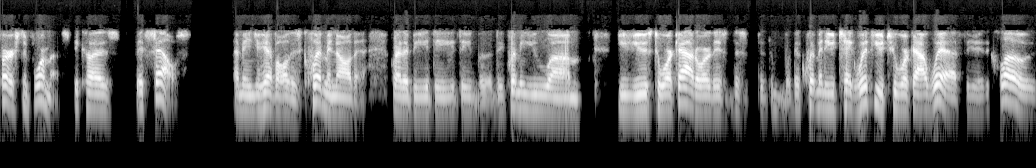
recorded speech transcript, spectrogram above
first and foremost? Because it sells. I mean, you have all this equipment, all that, whether it be the the the equipment you um you use to work out, or this this the, the equipment you take with you to work out with, the, the clothes,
